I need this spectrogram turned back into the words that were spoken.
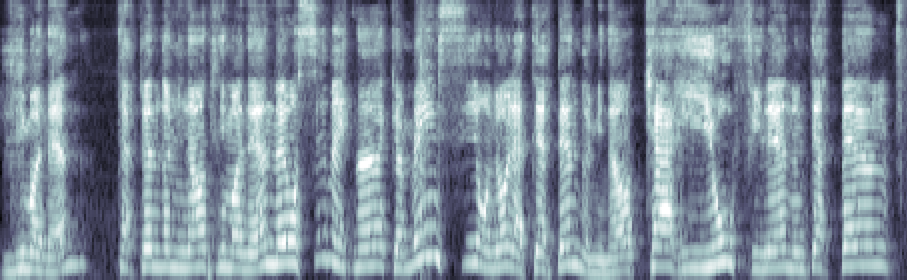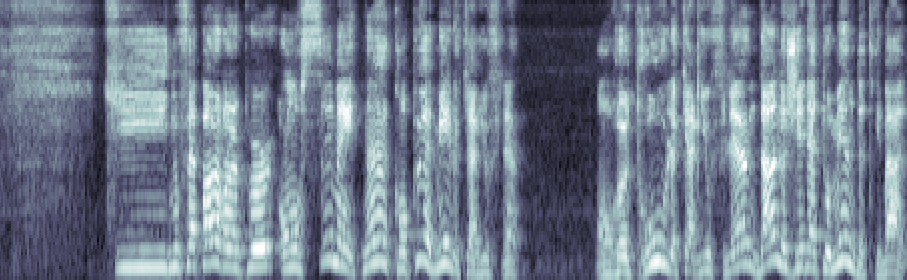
Limonène, terpène dominante limonène, mais on sait maintenant que même si on a la terpène dominante cariophyllène, une terpène qui nous fait peur un peu, on sait maintenant qu'on peut aimer le cariophyllène. On retrouve le cariophyllène dans le gélatomine de Tribal.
